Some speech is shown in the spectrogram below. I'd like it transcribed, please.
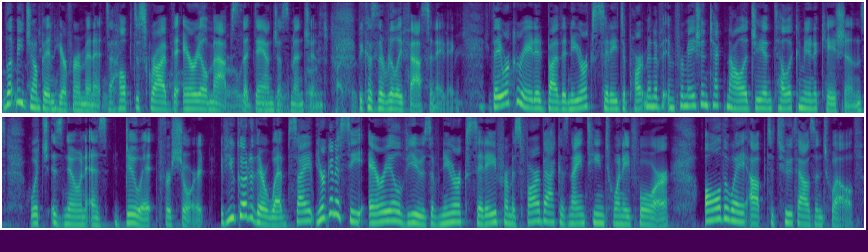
let me jump in here for a minute to help describe the aerial maps that Dan just mentioned because they're really fascinating. They were created by the New York City Department of Information Technology and Telecommunications, which is known as DOIT for short. If you go to their website, you're going to see aerial views of New York City from as far back as 1924 all the way up to 2012.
